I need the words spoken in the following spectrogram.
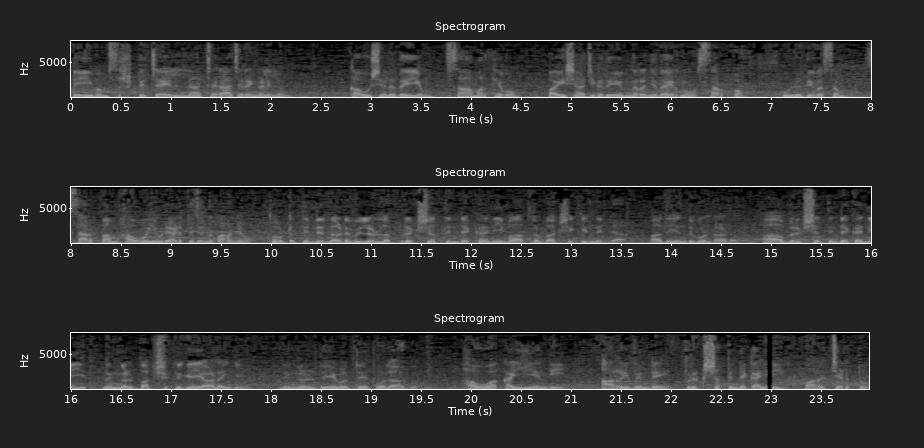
ദൈവം സൃഷ്ടിച്ച എല്ലാ ചരാചരങ്ങളിലും കൗശലതയും സാമർഥ്യവും പൈശാചികതയും നിറഞ്ഞതായിരുന്നു സർപ്പം. ഒരു ദിവസം സർപ്പം ഹൗവയുടെ അടുത്ത് ചെന്ന് പറഞ്ഞു തോട്ടത്തിന്റെ നടുവിലുള്ള വൃക്ഷത്തിന്റെ കനി മാത്രം ഭക്ഷിക്കുന്നില്ല. അത് എന്തുകൊണ്ടാണ്? ആ വൃക്ഷത്തിന്റെ കനി നിങ്ങൾ ഭക്ഷിക്കുകയാണെങ്കിൽ നിങ്ങൾ ദൈവത്തെ പോലാകും. ഹൗവ കൈയേന്തി അറിവിന്റെ വൃക്ഷത്തിന്റെ കനി പറിച്ചെടുത്തു.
